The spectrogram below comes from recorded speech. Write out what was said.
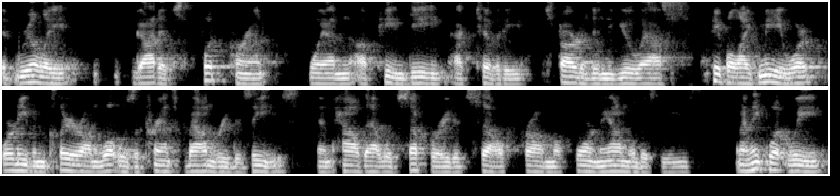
it really got its footprint when a PED activity started in the US. People like me weren't even clear on what was a transboundary disease and how that would separate itself from a foreign animal disease. And I think what we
